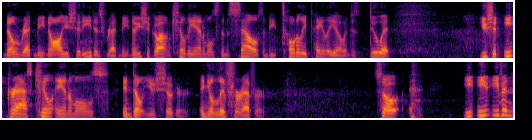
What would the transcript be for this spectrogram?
no red meat. No, all you should eat is red meat. No, you should go out and kill the animals themselves and be totally paleo and just do it you should eat grass, kill animals, and don't use sugar, and you'll live forever. So, e- even.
